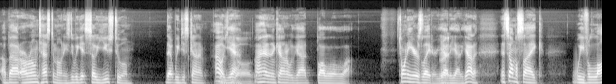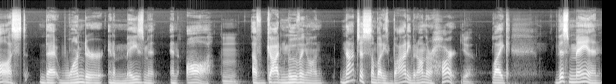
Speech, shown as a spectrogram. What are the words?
About our own testimonies. Do we get so used to them that we just kind of, oh, yeah, I had an encounter with God, blah, blah, blah, blah. 20 years later, yada, right. yada, yada. And it's almost like, we've lost that wonder and amazement and awe mm. of God moving on not just somebody's body, but on their heart. Yeah. Like this man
